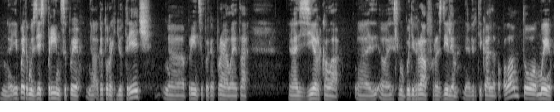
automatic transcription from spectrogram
И поэтому здесь принципы, о которых идет речь, принципы, как правило, это Э, зеркало, э, э, если мы бодиграф разделим вертикально пополам, то мы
